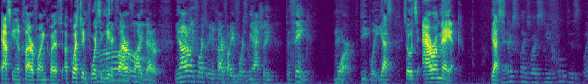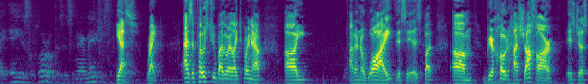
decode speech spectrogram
asking a clarifying question, a question forcing me to clarify Oh. better. You not only forced me to clarify, you forced me actually to think more deeply. Yes, so it's Aramaic. Yes, That explains why smichut is, why A is the plural, because it's in Aramaic. It's yes, right. As opposed to, by the way, I like to point out, uh, I don't know why this is, but um, Birchot HaShachar is just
